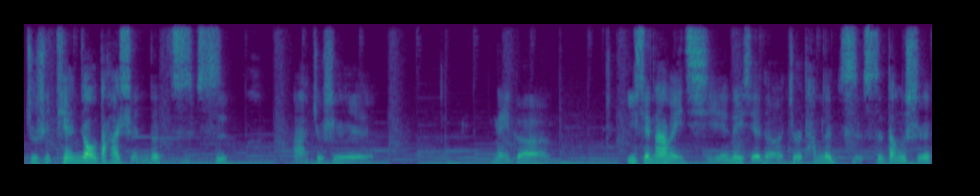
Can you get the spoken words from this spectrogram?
就是天照大神的子嗣啊，就是那个。伊邪那美奇那些的，就是他们的子嗣，当时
